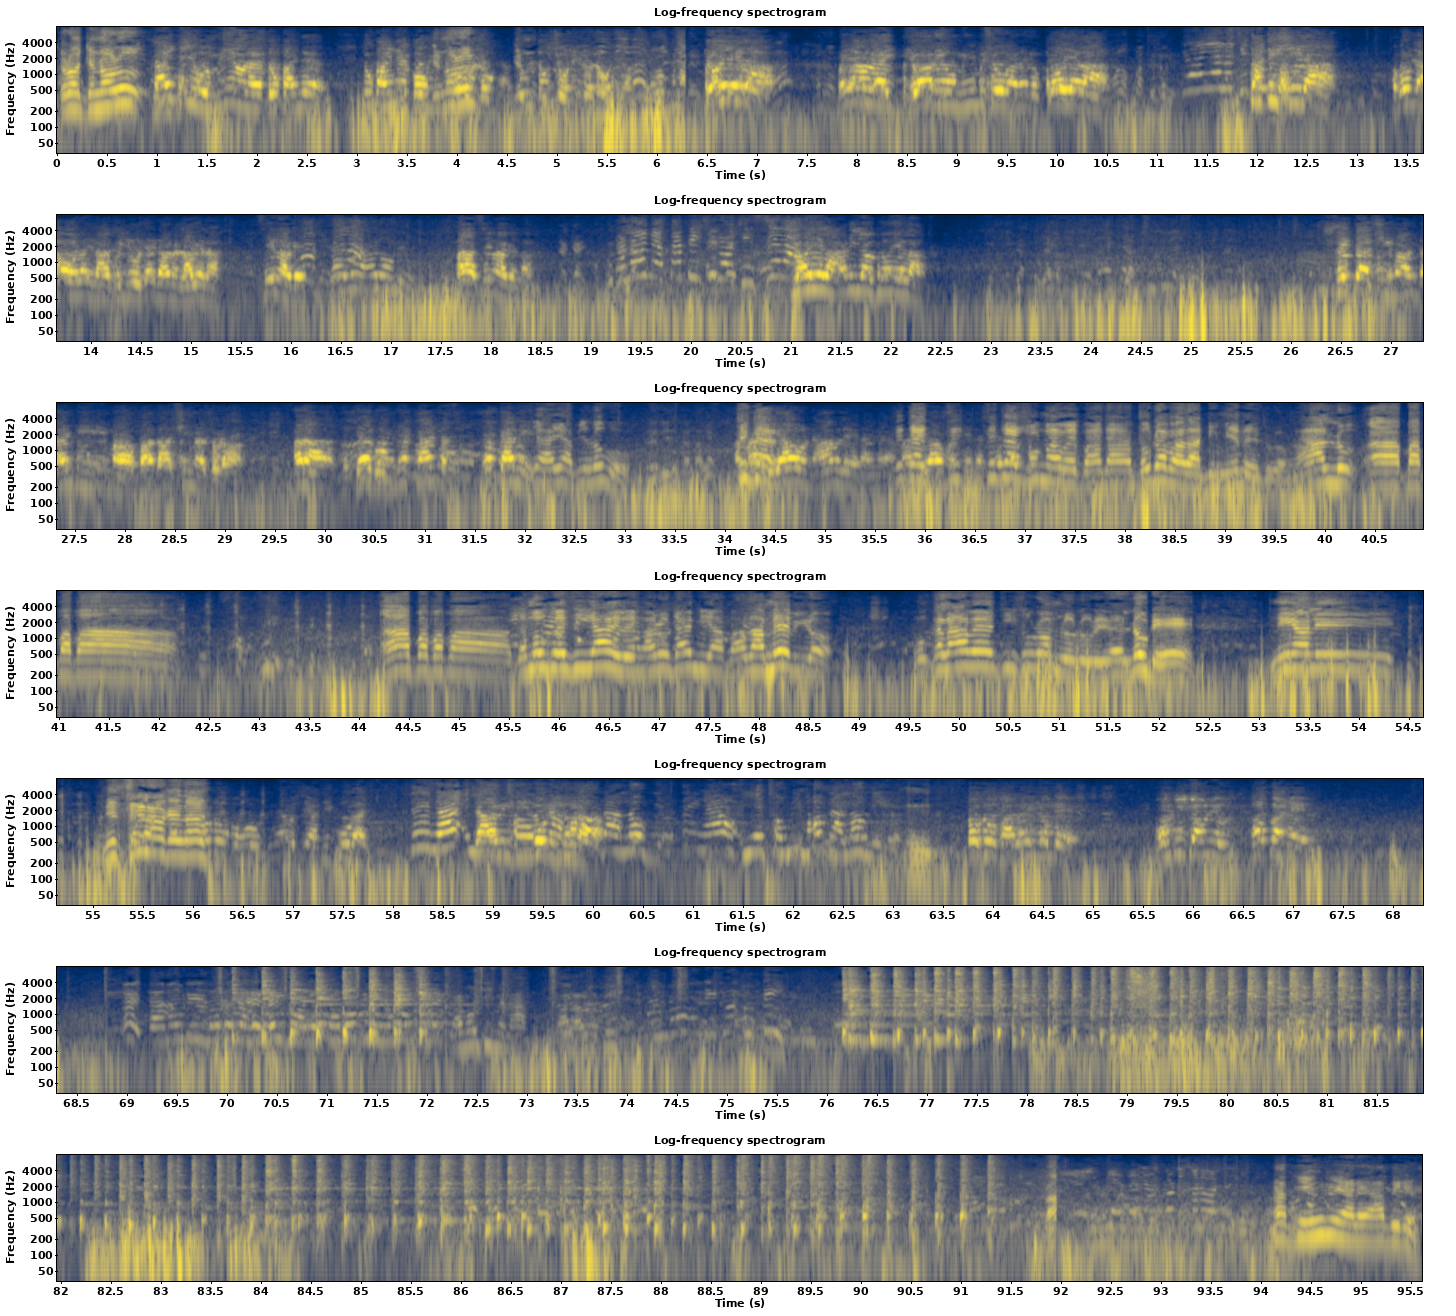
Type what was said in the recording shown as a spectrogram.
တော်တော်ကျွန်တော်တို့တိုင်းပြည်ကိုမင်းအောင်လဲသူပိုင်နဲ့ သူပိုင်နဲ့ကုန်သူတို့ချိုနေလို့လုပ်နေတာပြောရလားမင်းအောင်လိုက်ရွာတွေကိုမင်းမရှိုးပါနဲ့လို့ပြောရလားတတိရှိလားအခုလာအောင်လိုက်လာဗီဒီယိုရိုက်ထားမယ်လာခဲ့လားရှင်းလာခဲ့ဟာရှင်းလာခဲ့လားဒါလည်းနဲ့တတိရှိလို့ချင်းစင်းလာပြောရလားအဲ့ဒီရောက်ပြောရလားစိတ်တရှိမှတိုင်းပြည်မှာဘာသာရှိမယ်ဆိုတာ အဲ့ဒါတကယ်ကိုမြက်ကန်းမြက်ကန်းနေရရပြင်လို့ဖို့အစစ်မှတပ်န်တရားကိုနားမလည်နိုင်နဲ့စစ်တပ်စစ်တပ်ရှိမှပဲဘာသာဗုဒ္ဓဘာသာတည်မြဲမယ်ဆိုတော့ငါလို့အာပါပါပါအာပါပါပါဒီမိုကရေစီရရင်ပဲငါတို့တိုင်းပြည်ကဘာသာမဲ့ပြီးတော့ဟိုကလားပဲကြီးစိုးတော့မလို့လို့တွေလည်းလှုပ်တယ်နေရလေနေစင်လာခဲ့သားဆရာဒီကိုလိုက် သင်ငန်းအရေးချုံပြီးမဟုတ်တာလုပ်နေသင်ငန်းကိုအရေးချုံပြီးမဟုတ်တာလုပ်နေတယ်อืมတို့တို့ဘာလဲလုပ်တဲ့ဘုန်းကြီးကျောင်းတွေကိုထောက်ပံ့တဲ့ဒီတို့သူတီးငါ ပြင်ဦးတွေလည်းအားပေးတယ်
